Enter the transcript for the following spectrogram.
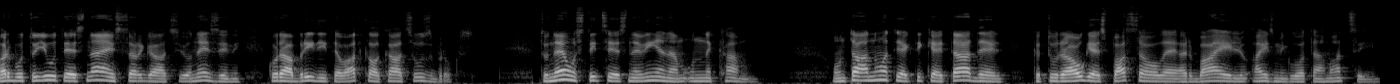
Varbūt tu jūties neaizsargāts, jo nezini, kurā brīdī tev atkal kāds uzbruks. Tu neusticies nevienam un nekam. Un tā notiek tikai tādēļ, ka tu raugies pasaulē ar baiļu aizmiglotām acīm.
